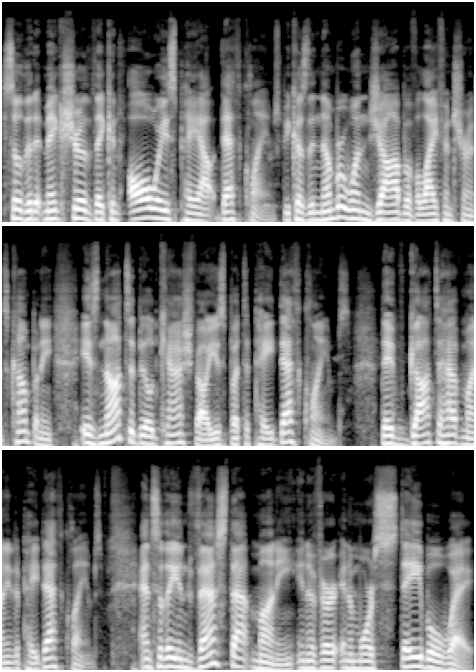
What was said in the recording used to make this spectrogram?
so that it makes sure that they can always pay out death claims. Because the number one job of a life insurance company is not to build cash values, but to pay death claims. They've got to have money to pay death claims. And so they invest that money in a very in a more stable way.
